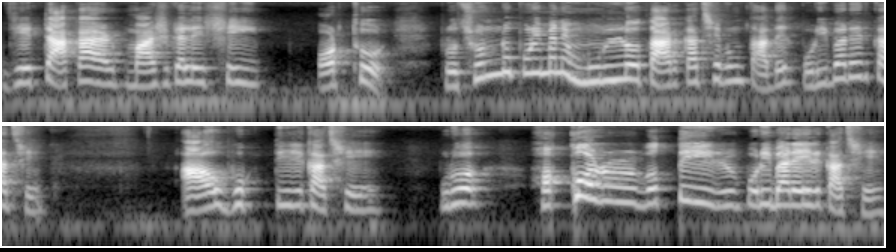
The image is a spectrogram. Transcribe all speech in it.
যে টাকার মাস গেলে সেই অর্থ প্রচণ্ড পরিমাণে মূল্য তার কাছে এবং তাদের পরিবারের কাছে। আও ভক্তির কাছে। পুরো হকরবর্তীর পরিবারের কাছে।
